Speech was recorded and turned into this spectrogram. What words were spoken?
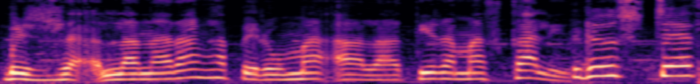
Pues la naranja, pero más, a la tierra más cálida. ¿Cree usted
